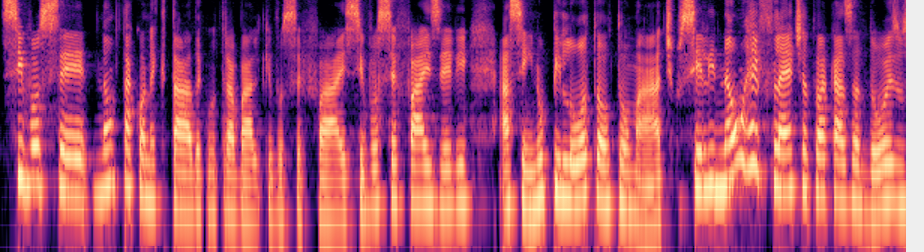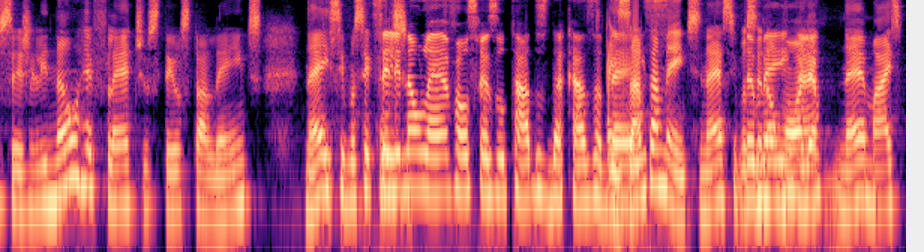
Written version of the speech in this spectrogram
se você não está conectada com o trabalho que você faz, se você faz ele assim no piloto automático, se ele não reflete a tua casa 2, ou seja, ele não reflete os teus talentos, né? E se você se ele não leva aos resultados da casa 10. Exatamente, né? Se você também, não olha, né, né mais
